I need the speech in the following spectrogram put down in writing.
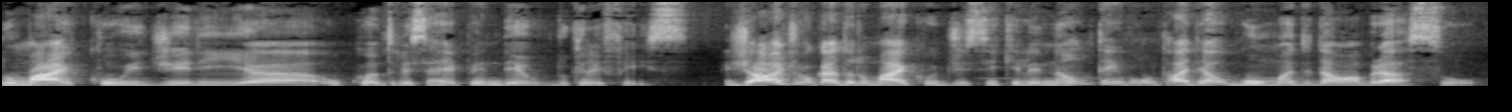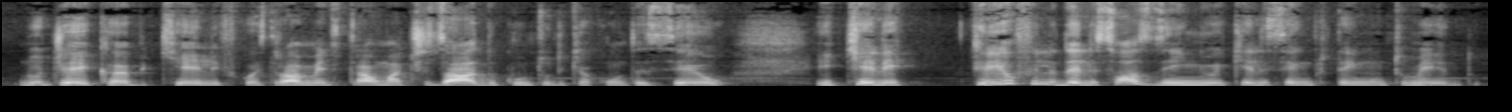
no Michael e diria o quanto ele se arrependeu do que ele fez. Já o advogado do Michael disse que ele não tem vontade alguma de dar um abraço no Jacob, que ele ficou extremamente traumatizado com tudo que aconteceu e que ele cria o filho dele sozinho e que ele sempre tem muito medo.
